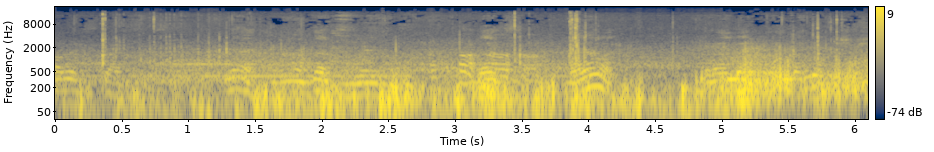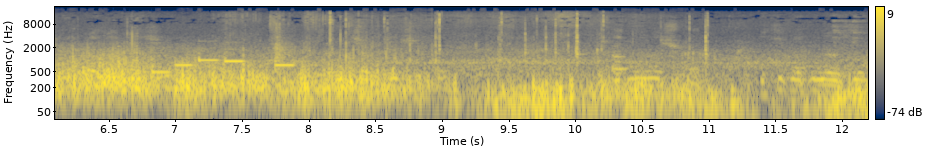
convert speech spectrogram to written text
Çok teşekkür şu an. İki kadın arasında.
